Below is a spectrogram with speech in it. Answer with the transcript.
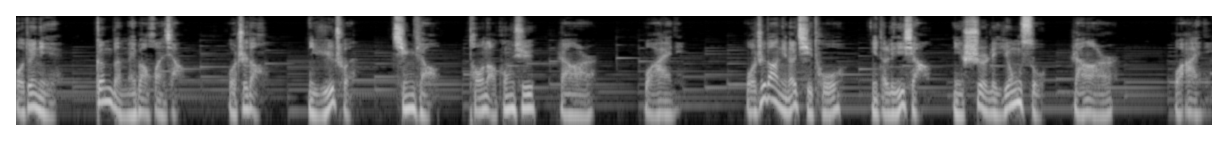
我对你根本没抱幻想，我知道你愚蠢、轻佻、头脑空虚，然而。”我爱你，我知道你的企图，你的理想，你势力庸俗。然而，我爱你，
